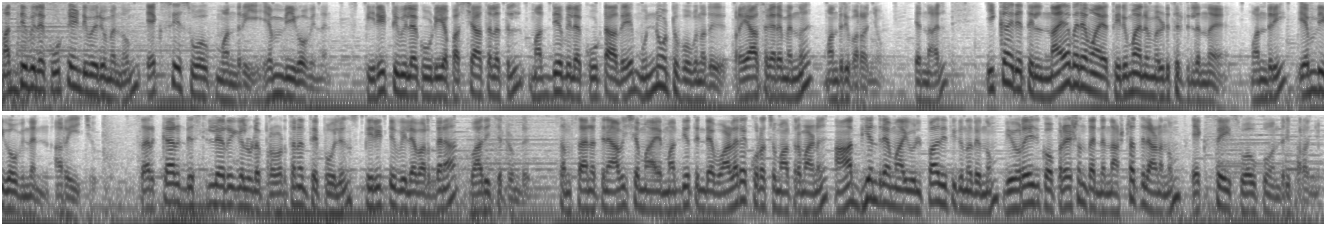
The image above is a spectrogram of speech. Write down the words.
മദ്യവില കൂട്ടേണ്ടി വരുമെന്നും എക്സൈസ് വകുപ്പ് മന്ത്രി എം വി ഗോവിന്ദൻ. സ്പിരിറ്റ് വില കൂടിയ പശ്ചാത്തലത്തിൽ മദ്യവില കൂട്ടാതെ മുന്നോട്ടു പോകുന്നത് പ്രയാസകരമെന്ന് മന്ത്രി പറഞ്ഞു. എന്നാൽ ഇക്കാര്യത്തിൽ നയപരമായ തീരുമാനം എടുത്തിട്ടില്ലെന്ന് മന്ത്രി എം വി ഗോവിന്ദൻ അറിയിച്ചു. സർക്കാർ ഡിസ്റ്റിലറികളുടെ പ്രവർത്തനത്തെ പോലും സ്പിരിറ്റ് വില വർധന ബാധിച്ചിട്ടുണ്ട്. സംസ്ഥാനത്തിന് ആവശ്യമായ മദ്യത്തിന്റെ വളരെ കുറച്ചു മാത്രമാണ് ആഭ്യന്തരമായി ഉൽപ്പാദിപ്പിക്കുന്നതെന്നും ബിവറേജ് കോർപ്പറേഷൻ തന്നെ നഷ്ടത്തിലാണെന്നും എക്സൈസ് വകുപ്പ് മന്ത്രി പറഞ്ഞു.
